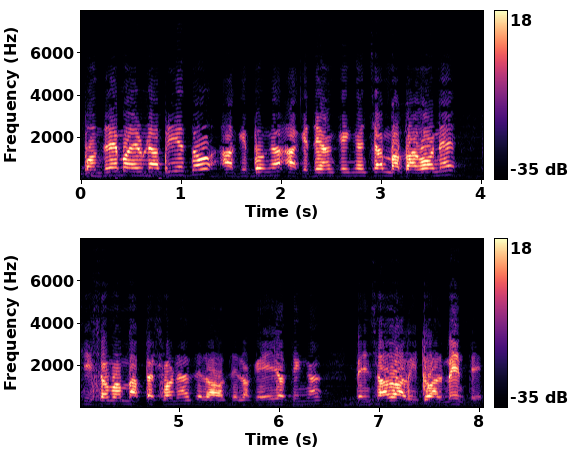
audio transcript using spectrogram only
Pondremos en un aprieto a que ponga, a que tengan que enganchar más vagones si somos más personas de lo, de lo que ellos tengan pensado habitualmente.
